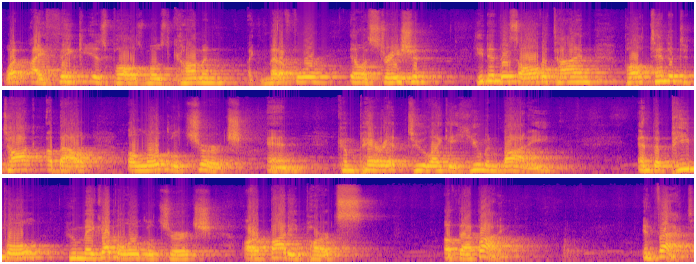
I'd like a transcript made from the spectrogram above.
what I think is Paul's most common like metaphor illustration. He did this all the time. Paul tended to talk about a local church and compare it to like a human body, and the people who make up a local church are body parts of that body. In fact,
